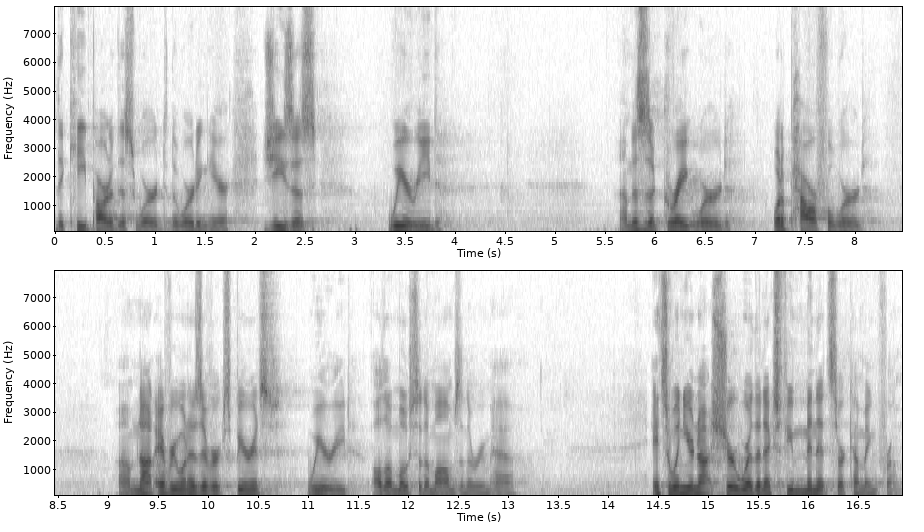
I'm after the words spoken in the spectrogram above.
the key part of this word, the wording here Jesus wearied. Um, this is a great word. What a powerful word. Um, not everyone has ever experienced wearied, although most of the moms in the room have. It's when you're not sure where the next few minutes are coming from.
